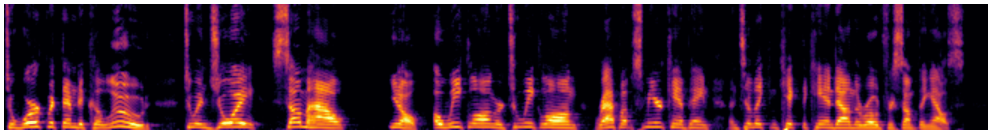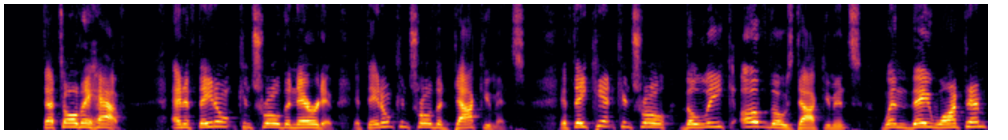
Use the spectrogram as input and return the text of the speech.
to work with them to collude to enjoy somehow, you know, a week long or two week long wrap up smear campaign until they can kick the can down the road for something else. That's all they have. And if they don't control the narrative, if they don't control the documents, if they can't control the leak of those documents when they want them,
